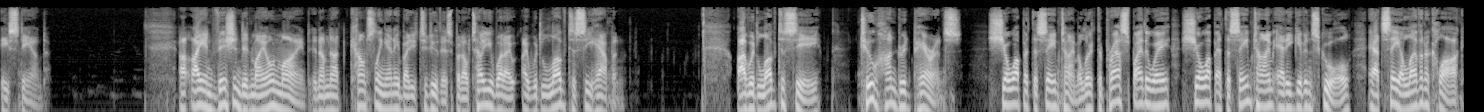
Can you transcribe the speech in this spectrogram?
a stand. Uh, I envisioned in my own mind, and I'm not counseling anybody to do this, but I'll tell you what I, I would love to see happen. I would love to see 200 parents show up at the same time. Alert the press, by the way, show up at the same time at a given school at, say, 11 o'clock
